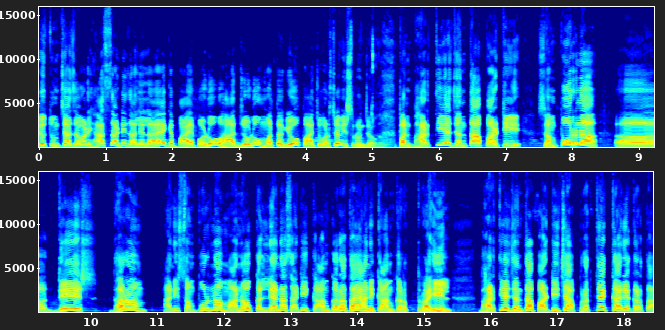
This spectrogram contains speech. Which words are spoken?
ते तुमच्या जवळ ह्याचसाठीच आलेलं आहे की पाय पडू हात जोडू मत घेऊ पाच वर्ष विसरून जाऊ. पण भारतीय जनता पार्टी संपूर्ण देश धर्म आणि संपूर्ण मानव कल्याणासाठी काम करत आहे आणि काम करत राहील. भारतीय जनता पार्टीच्या प्रत्येक कार्यकर्ता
